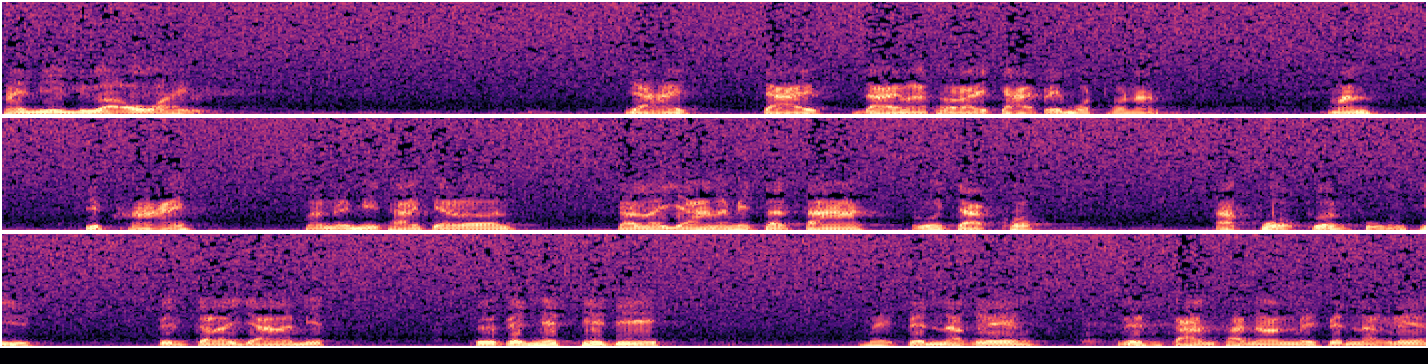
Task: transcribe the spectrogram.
ให้มีเหลือเอาไว้ อย่าให้จ่ายได้มาเท่าไรจ่ายไปหมดเท่านั้น มันสิบหาย มันไม่มีทางเจริญกัลยาณมิตรตารู้จักครบทักพวกเพื่อนฝูงที่เป็นกัลยาณมิตร คือเป็นมิตรที่ดี ไม่เป็นนักเลงเล่นการพนันไม่เป็นนักเลง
